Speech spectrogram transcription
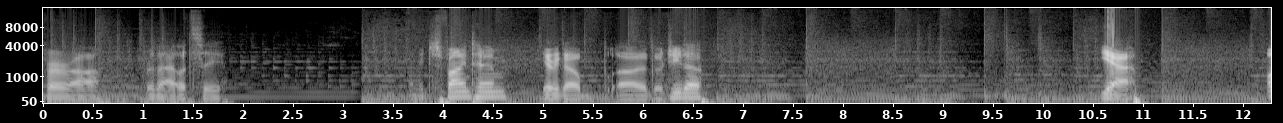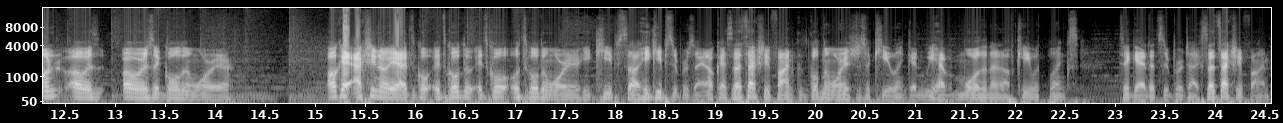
for uh, for that. Let's see. Let me just find him. Here we go. Uh, Gogeta. Yeah. Un oh, is oh is it Golden Warrior? Okay, actually no, yeah, it's gold. It's golden. It's gold. It's Golden Warrior. He keeps. Uh, he keeps Super Saiyan. Okay, so that's actually fine because Golden Warrior is just a key link, and we have more than enough key with blinks to get its super attack. So that's actually fine.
